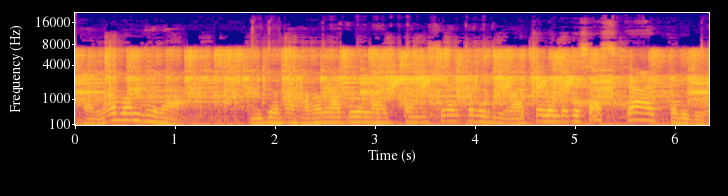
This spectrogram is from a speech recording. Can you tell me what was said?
হ্যালো বন্ধুরা ভিডিওটা ভালো লাগলে লাইক কমেন্ট শেয়ার করে দিও আর চ্যানেলটাকে সাবস্ক্রাইব করে দিও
